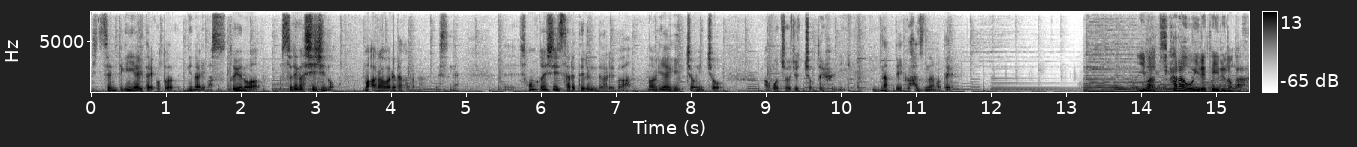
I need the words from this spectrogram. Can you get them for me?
必然的にやりたいことになります。というのはそれが指示の、まあ、現れだからですね。本当に支持されてるんであれば、まあ、売上1兆2兆まあ5兆10兆というふうになっていくはずなので。今力を入れているのが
